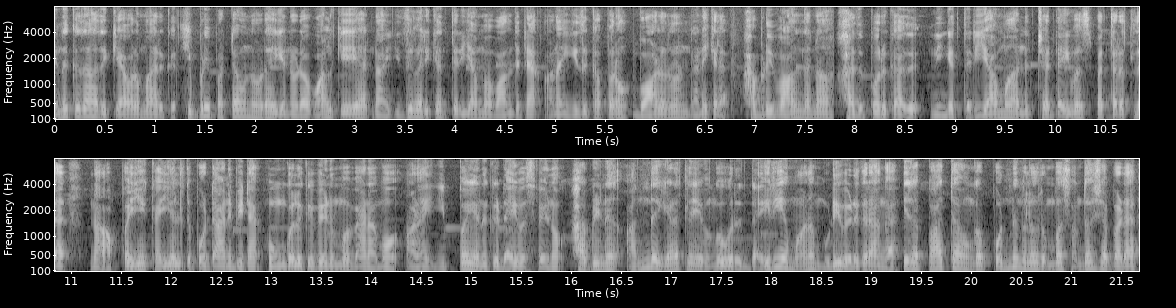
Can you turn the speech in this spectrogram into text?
எனக்கு தான் அது கேவலமா இருக்கு. இப்படிப்பட்டவனோட என்னோட வாழ்க்கையை நான் இது வரைக்கும் தெரியாம வாழ்ந்துட்டேன். ஆனா இதுக்கப்புறம் வாழணும்னு நினைக்கல. அப்படி வாழ்ந்தனா அது பொறுக்காது. நீங்க தெரியாம அனுப்பிச்ச டைவர்ஸ் பத்திரத்துல நான் அப்பயே கையெழுத்து போட்டு அனுப்பிட்டேன். உங்களுக்கு வேணுமோ வேணாமோ ஆனா இப்போ எனக்கு டைவர்ஸ் வேணும். அப்படின்னு அந்த இடத்துல இவங்க ஒரு தைரியமான முடிவு எடுக்கிறாங்க. இதை பார்த்து அவங்க பொண்ணுங்களும் ரொம்ப சந்தோஷப்பட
